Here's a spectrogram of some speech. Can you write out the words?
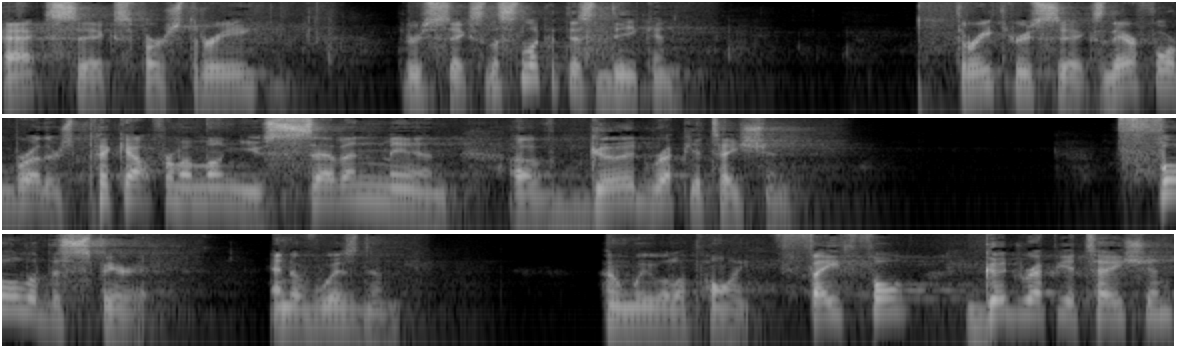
Acts 6, verse 3 through 6. Let's look at this deacon. 3 through 6. Therefore, brothers, pick out from among you seven men of good reputation, full of the Spirit and of wisdom, whom we will appoint. Faithful, good reputation,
